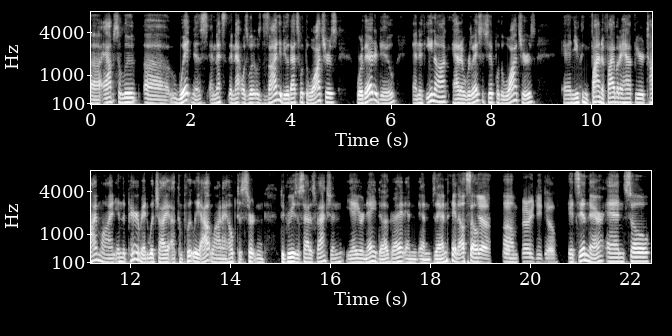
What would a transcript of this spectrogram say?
uh, absolute uh, witness and that's and that was what it was designed to do that's what the watchers were there to do and if enoch had a relationship with the watchers and you can find a five and a half year timeline in the pyramid which i, I completely outline i hope to certain degrees of satisfaction yay or nay doug right and and zen you know so yeah um, very detailed. It's in there, and so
